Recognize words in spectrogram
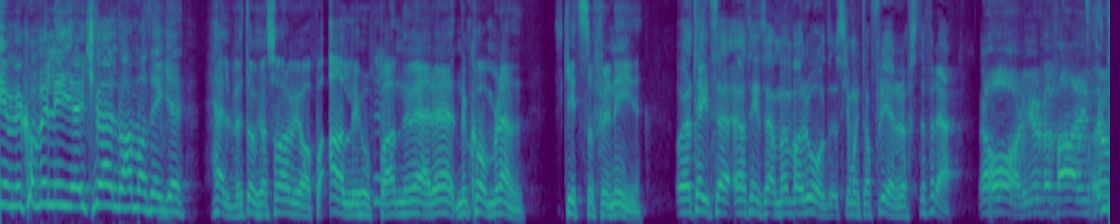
Jimmy kommer ligga ikväll och han bara tänker, helvete också, jag svarar ja på allihopa. Nu är det, nu kommer den. Schizofreni. Och jag tänkte så här, jag tänkte så här, men vadå, ska man inte ha fler röster för det? Jag har det ju för fan, din dumma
